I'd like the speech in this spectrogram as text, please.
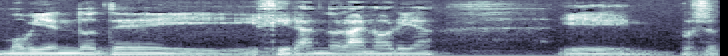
moviéndote y girando la noria. Y pues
